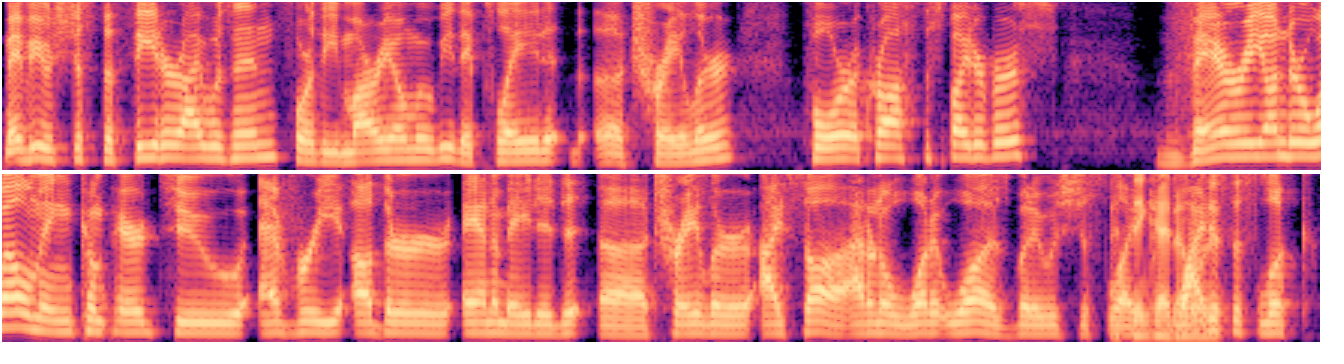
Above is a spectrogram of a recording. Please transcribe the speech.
Maybe it was just the theater I was in for the Mario movie. They played a trailer for Across the Spider Verse. Very underwhelming compared to every other animated uh, trailer I saw. I don't know what it was, but it was just like, why does it- this look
